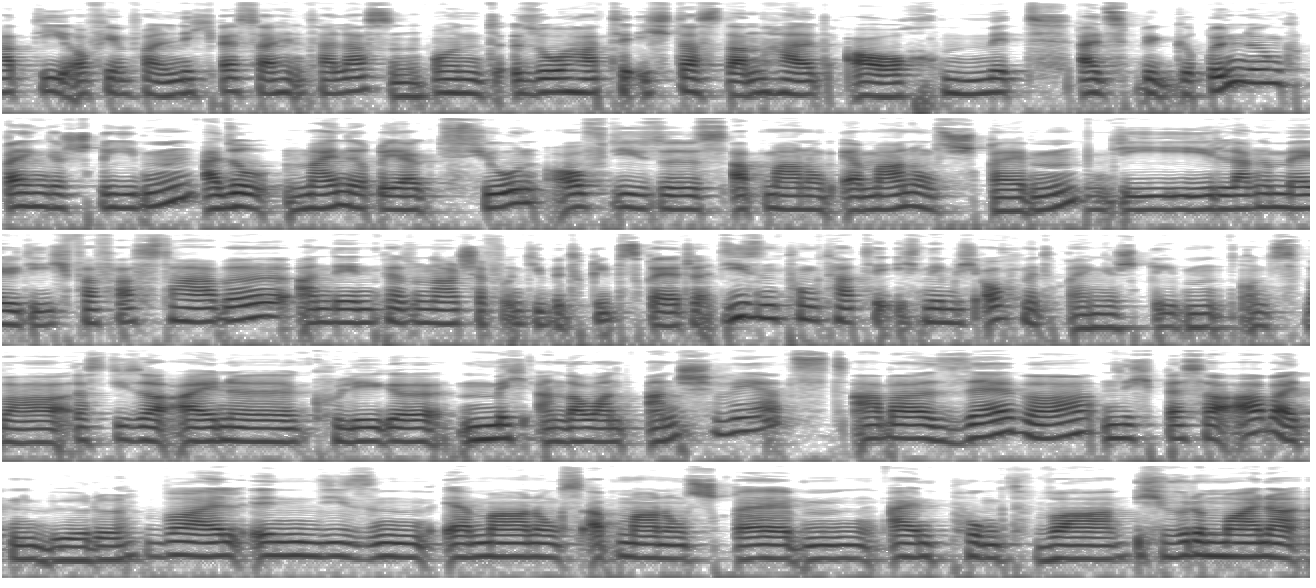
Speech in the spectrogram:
hat die auf jeden Fall nicht besser hinterlassen. Und so hatte ich das dann halt auch mit als Begründung reingeschrieben. Also meine Reaktion auf dieses Abmahnung, Ermahnungsschreiben, die lange Mail, die ich verfasst habe an den Personalchef und die Betriebsräte. Diesen Punkt hatte ich nämlich auch mit reingeschrieben. Und zwar, dass dieser eine Kollege mich andauernd anschwärzt, aber selber nicht besser arbeiten würde, weil in diesem Ermahnungs-, Abmahnungsschreiben ein Punkt war, ich würde meiner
